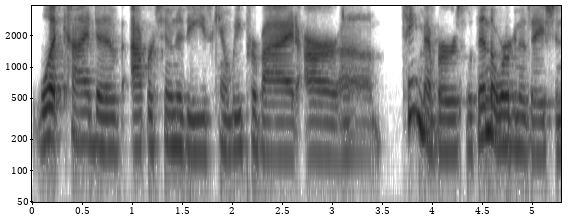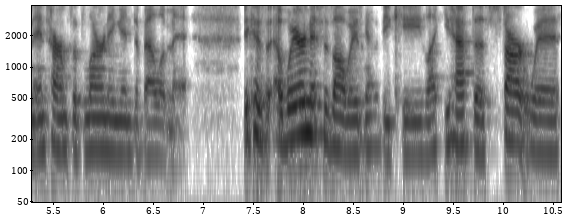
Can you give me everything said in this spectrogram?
What kind of opportunities can we provide our um, team members within the organization in terms of learning and development? Because awareness is always going to be key. Like you have to start with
